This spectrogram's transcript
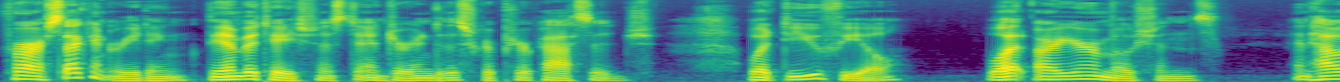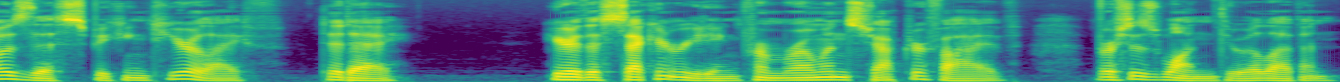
For our second reading, the invitation is to enter into the scripture passage. What do you feel? What are your emotions? And how is this speaking to your life today? Hear the second reading from Romans chapter 5, verses 1 through 11.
